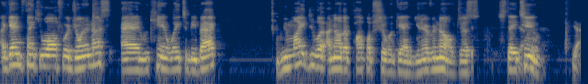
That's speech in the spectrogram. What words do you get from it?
again, thank you all for joining us, and we can't wait to be back. We might do a, another pop-up show again. You never know. Just stay Yeah. tuned. Yeah.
